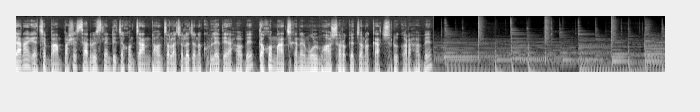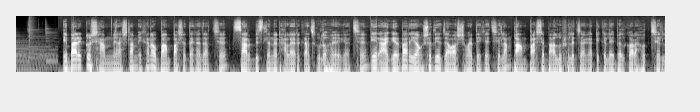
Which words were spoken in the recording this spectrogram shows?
জানা গেছে, বাম পাশের সার্ভিস লেনটি যখন যানবাহন চলাচলের জন্য খুলে দেওয়া হবে, তখন মাঝখানের মূল মহাসড়কের জন্য কাজ শুরু করা হবে। এবার একটু সামনে আসলাম, এখানেও বাম পাশে দেখা যাচ্ছে, সার্ভিস লেনে ঢালাইয়ের কাজগুলো হয়ে গেছে। এর আগের বার এই অংশ দিয়ে যাওয়ার সময় দেখেছিলাম, বাম পাশে বালু ফেলে জায়গাটিকে লেবেল করা হচ্ছিল।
